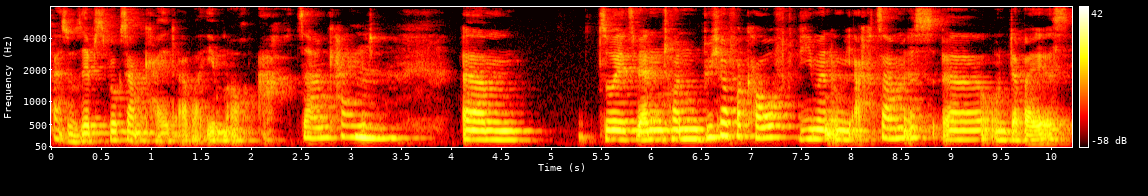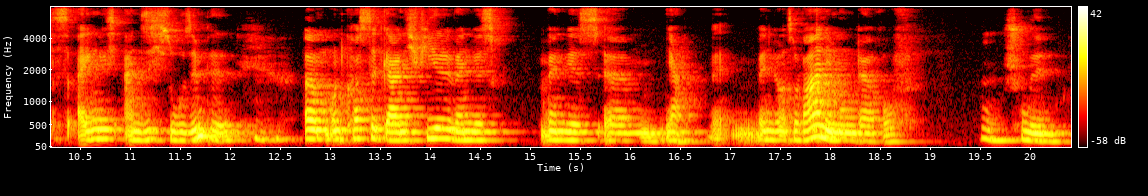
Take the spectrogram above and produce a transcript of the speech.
also Selbstwirksamkeit, aber eben auch Achtsamkeit. Mhm. Ähm, so, jetzt werden Tonnen Bücher verkauft, wie man irgendwie achtsam ist. Äh, und dabei ist es eigentlich an sich so simpel mhm. ähm, und kostet gar nicht viel, wenn wir es wenn wir es, ähm, ja, wenn wir unsere Wahrnehmung darauf hm. schulen.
